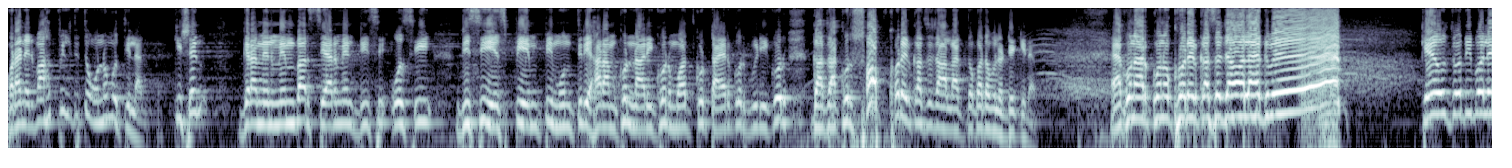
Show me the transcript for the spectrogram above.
কোরআনের মাহফিল দিতে অনুমতি লাগবে। কিসেন গ্রামের member chairman DC OC DC SP MP মন্ত্রী, হারামখোর, নারীখোর, মদখোর, টায়ারখোর, বিড়িখোর, গাঁজাখোর, সব খোরের কাছে যাওয়া লাগতো। কথা বলে ঠিকই না এখন আর কোনো খোরের কাছে যাওয়া লাগবে? কেউ যদি বলে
